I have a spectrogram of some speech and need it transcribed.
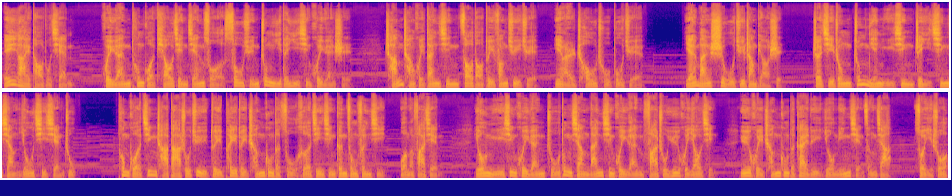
AI 导入前，会员通过条件检索搜寻中意的异性会员时，常常会担心遭到对方拒绝，因而踌躇不决。盐丸事务局长表示，这其中中年女性这一倾向尤其显著。通过经查大数据对配对成功的组合进行跟踪分析，我们发现，有女性会员主动向男性会员发出约会邀请。约会成功的概率有明显增加，所以说，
